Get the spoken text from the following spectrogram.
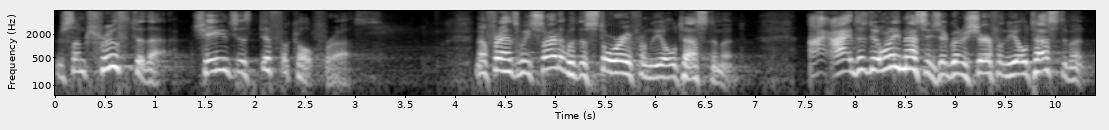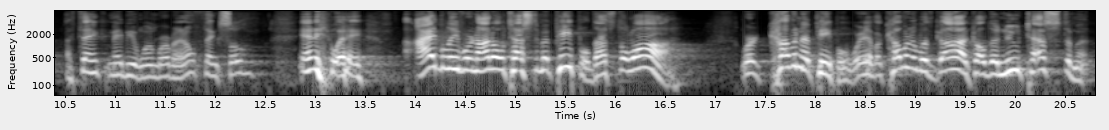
There's some truth to that. Change is difficult for us. Now, friends, we started with the story from the Old Testament. I, I, this is the only message I'm going to share from the Old Testament. I think maybe one more, but I don't think so. Anyway, I believe we're not Old Testament people. That's the law. We're covenant people. We have a covenant with God called the New Testament.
